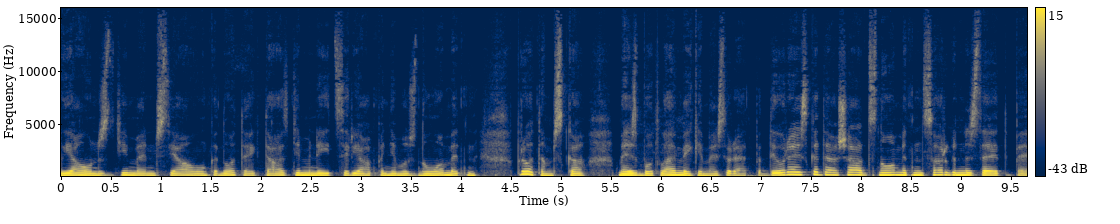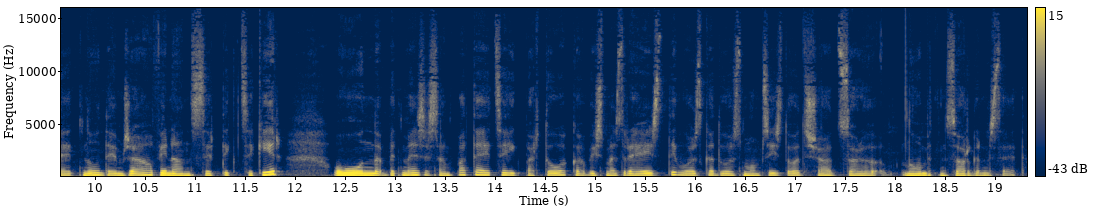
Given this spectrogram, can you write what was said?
jaunas ģimenes, jā, un ka noteikti tās ģimenītes ir jāpaņem uz nometni. Protams, ka mēs būtu laimīgi, ja mēs varētu pat divreiz gadā šādas nometnes organizēt, bet, nu, diemžēl finanses ir tik, cik ir. Un, bet mēs esam pateicīgi par to, ka vismaz reizi divos gados mums izdodas šādas or nometnes organizēt.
